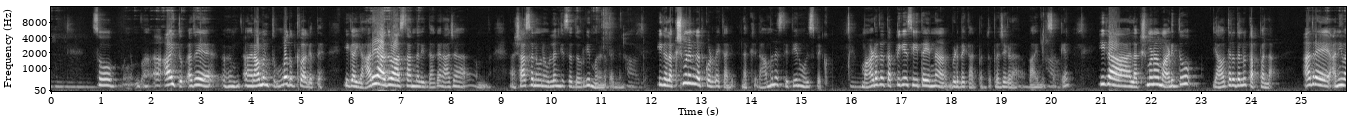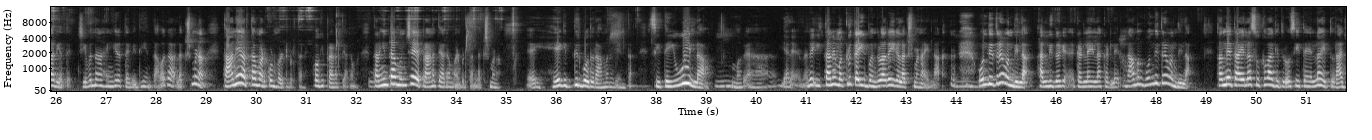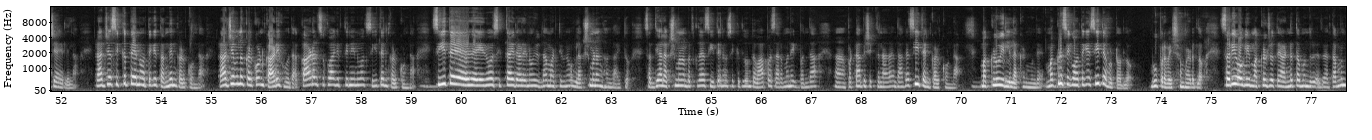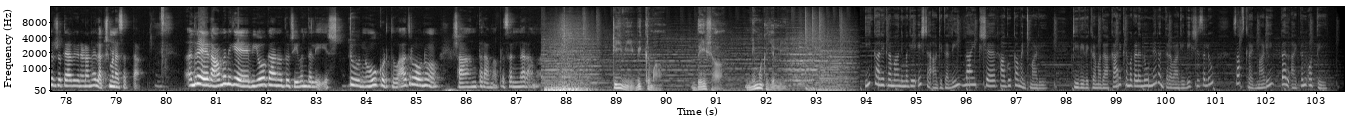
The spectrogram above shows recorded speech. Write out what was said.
ಸೊ ಆಯಿತು. ಅದೇ ರಾಮನ್ ತುಂಬ ದುಃಖವಾಗುತ್ತೆ. ಈಗ ಯಾರೇ ಆದರೂ ಆ ಸ್ಥಾನದಲ್ಲಿದ್ದಾಗ ರಾಜ ಶಾಸನವನ್ನು ಉಲ್ಲಂಘಿಸಿದವ್ರಿಗೆ ಮರಣದಂಡನೆ ಈಗ ಲಕ್ಷ್ಮಣನ್ಗೆ ಅದು ಕೊಡಬೇಕಾಗಿದೆ ಲಕ್ಷ ರಾಮನ ಸ್ಥಿತಿಯನ್ನು ಉಳಿಸ್ಬೇಕು ಮಾಡದ ತಪ್ಪಿಗೆ ಸೀತೆಯನ್ನು ಬಿಡಬೇಕಾಗಿ ಬಂತು ಪ್ರಜೆಗಳ ಬಾಯಿ ಮುಚ್ಚೋಕ್ಕೆ ಈಗ ಲಕ್ಷ್ಮಣ ಮಾಡಿದ್ದು ಯಾವ ಥರದಲ್ಲೂ ತಪ್ಪಲ್ಲ. ಆದರೆ ಅನಿವಾರ್ಯತೆ ಜೀವನ ಹೆಂಗಿರುತ್ತೆ ವಿಧಿ ಅಂತ ಆವಾಗ ಲಕ್ಷ್ಮಣ ತಾನೇ ಅರ್ಥ ಮಾಡ್ಕೊಂಡು ಹೊರಟು ಬಿಡ್ತಾನೆ. ಹೋಗಿ ಪ್ರಾಣತ್ಯಾಗ ಮಾಡಿ ತನಗಿಂತ ಮುಂಚೆ ಪ್ರಾಣತ್ಯಾಗ ಮಾಡಿಬಿಡ್ತಾನೆ ಲಕ್ಷ್ಮಣ. ಹೇಗಿದ್ದಿರ್ಬೋದು ರಾಮನಿಗೆ ಅಂತ. ಸೀತೆಯೂ ಇಲ್ಲ. ಮಗ ಎಲೆ ಅಂದರೆ ಈಗ ತಾನೇ ಮಕ್ಕಳು ಕೈಗೆ ಬಂದರು ಆದರೆ ಈಗ ಲಕ್ಷ್ಮಣ ಇಲ್ಲ. ಒಂದಿದ್ರೆ ಒಂದಿಲ್ಲ. ಅಲ್ಲಿದ್ರೆ ಕಡಲೆ ಇಲ್ಲ ಕಡಲೆ. ರಾಮನಿಗೆ ಒಂದಿದ್ರೆ ಒಂದಿಲ್ಲ. ತಂದೆ ತಾಯಿ ಎಲ್ಲ ಸುಖವಾಗಿದ್ರು ಸೀತೆ ಎಲ್ಲ ಇತ್ತು ರಾಜ್ಯ ಇರಲಿಲ್ಲ. ರಾಜ್ಯ ಸಿಕ್ಕತ್ತೆ ಅನ್ನೋ ಹೊತ್ತಿಗೆ ತಂದೆನ ಕಳ್ಕೊಂಡ. ರಾಜ್ಯವನ್ನು ಕಳ್ಕೊಂಡು ಕಾಡಿಗೆ ಹೋದ. ಕಾಡಲ್ಲಿ ಸುಖವಾಗಿರ್ತೀನಿ ಅನ್ನುವಾಗ ಸೀತೆನ ಕಳ್ಕೊಂಡ. ಸೀತೆ ಏನೋ ಸಿಗ್ತಾ ಇದ್ದಾಳೇನೋ ಯುದ್ಧ ಮಾಡ್ತೀವಿ ಅನ್ನೋವಾಗ ಲಕ್ಷ್ಮಣಂಗೆ ಹಂಗಾಯ್ತು. ಸದ್ಯ ಲಕ್ಷ್ಮಣ ಬದುಕದ ಸೀತೆನೂ ಸಿಕ್ಕಿದ್ಲು ಅಂತ ವಾಪಸ್ ಅರಮನೆಗೆ ಬಂದ ಪಟ್ಟಾಭಿಷಿಕ್ತನಾದಾಗ ಸೀತೆನ ಕಳ್ಕೊಂಡ. ಮಕ್ಕಳು ಇರಲಿಲ್ಲ ಕಣ್ಮುಂದೆ. ಮಕ್ಕಳು ಸಿಗೋ ಹೊತ್ತಿಗೆ ಸೀತೆ ಹುಟ್ಟೋದ್ಲು. ಭೂಪ್ರವೇಶ ಮಾಡಿದ್ಲು. ಸರಿ ಹೋಗಲಿ ಮಕ್ಕಳ ಜೊತೆ, ಅಣ್ಣ ತಮ್ಮಂದ್ರ ತಮ್ಮಂದ್ರ ಜೊತೆ ಆಗಿರೋಣ ಲಕ್ಷ್ಮಣ ಸತ್ತ. ಅಂದರೆ ರಾಮನಿಗೆ ವಿಯೋಗ ಅನ್ನೋದು ಜೀವನದಲ್ಲಿ ಎಷ್ಟು ನೋವು ಕೊಡ್ತು ಆದರೂ ಅವನು ಶಾಂತ ರಾಮ ಪ್ರಸನ್ನ ರಾಮ. ಟಿ ವಿ ವಿಕ್ರಮ ದೇಶ ನಿಮ್ಮ ಕೈಯಲ್ಲಿ. ಈ ಕಾರ್ಯಕ್ರಮ ನಿಮಗೆ ಇಷ್ಟ ಆಗಿದ್ದಲ್ಲಿ ಲೈಕ್ ಶೇರ್ ಹಾಗೂ ಕಮೆಂಟ್ ಮಾಡಿ. ಟಿವಿ ವಿಕ್ರಮದ ಕಾರ್ಯಕ್ರಮಗಳನ್ನು ನಿರಂತರವಾಗಿ ವೀಕ್ಷಿಸಲು ಸಬ್ಸ್ಕ್ರೈಬ್ ಮಾಡಿ ಬೆಲ್ ಐಕನ್ ಒತ್ತಿ.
